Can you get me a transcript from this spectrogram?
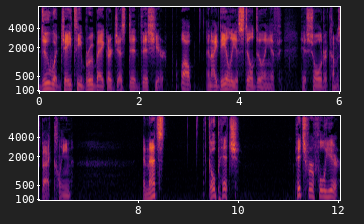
do what JT Brubaker just did this year. Well, and ideally is still doing if his shoulder comes back clean. And that's go pitch. Pitch for a full year.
